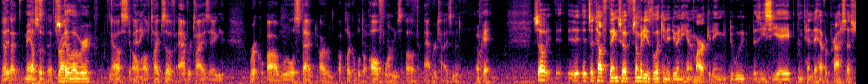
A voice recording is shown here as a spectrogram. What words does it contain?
that, That- that- may that's- also that's spill right. over. Yes, all, all types of advertising requ- uh, rules that are applicable to all forms of advertisement. Okay. So i i- it's a tough thing. So if somebody is looking to do any kind of marketing, do we, does ECA intend to have a process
